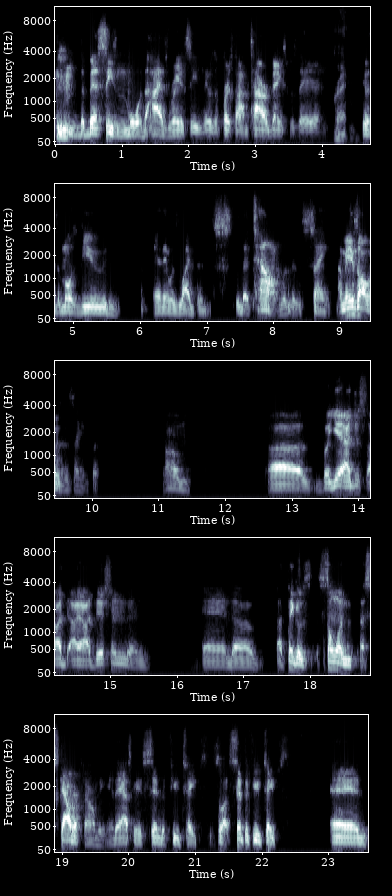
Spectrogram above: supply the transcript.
the the best season, more the highest rated season. It was the first time Tyra Banks was there, and Right. it was the most viewed, and, and it was like the the talent was insane. I mean, it's always insane, but um, uh, but yeah, I just I, I auditioned and and uh, I think it was someone a scouter found me and they asked me to send a few tapes. So I sent a few tapes, and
